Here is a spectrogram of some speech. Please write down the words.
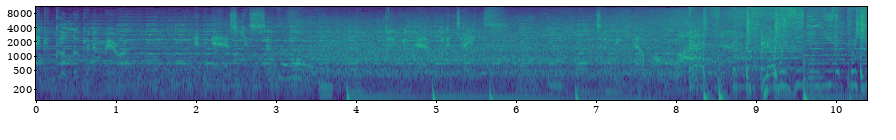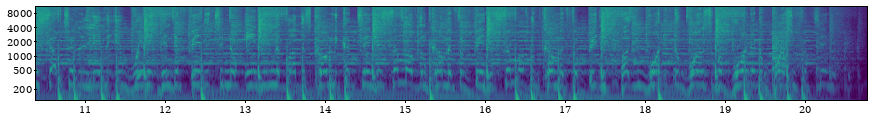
take a good look in the mirror and ask yourself, do you have what it takes to be number one? Now is it in you to push yourself to the limit and win it, then defend it to no ending of others coming contenders? Some of them coming for vengeance, some of them coming for business. Are you wanted the ones who one of the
